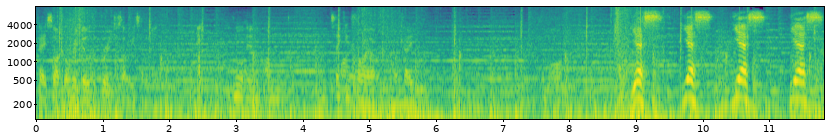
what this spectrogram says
Okay, so I've got to rebuild the bridge. Is that what you're telling me? Ignore him. I'm, I'm taking fire. Okay. Come on. Yes! Yes! Yes! Yes!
